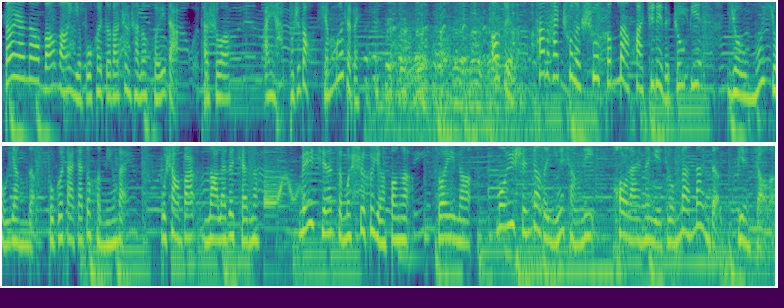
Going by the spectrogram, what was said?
当然呢，往往也不会得到正常的回答。他说。哎呀，不知道，先摸着呗。哦，对了，他们还出了书和漫画之类的周边，有模有样的。不过大家都很明白，不上班哪来的钱呢？没钱怎么诗和远方啊？所以呢，墨鱼神教的影响力后来呢也就慢慢的变小了。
